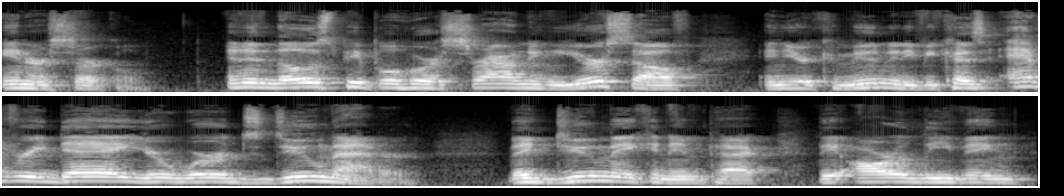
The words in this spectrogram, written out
inner circle and in those people who are surrounding yourself in your community? Because every day your words do matter, they do make an impact, they are leaving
